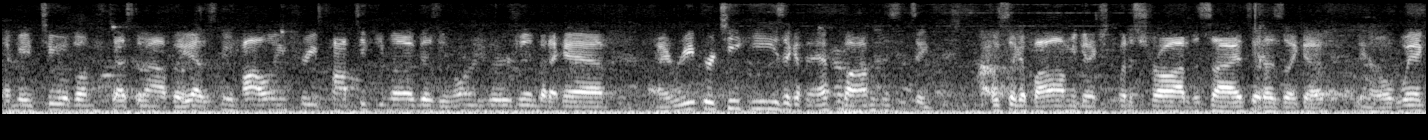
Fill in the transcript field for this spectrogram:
I made two of them to test them out. But yeah, this new Halloween tree pop tiki mug is an orange version. But I have my Reaper tikis. I got the F bomb because it's a looks like a bomb. You can actually put a straw to the side, so it has like a you know a wick.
